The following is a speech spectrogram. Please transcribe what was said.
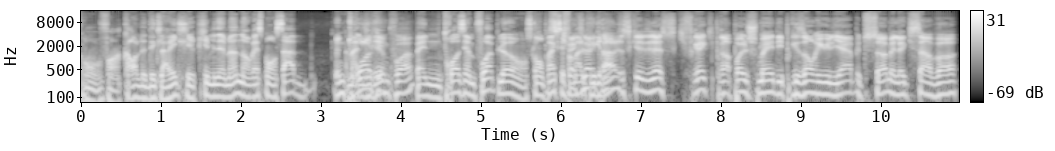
qu'on va encore le déclarer criminellement non responsable? Une malgré- troisième fois. Ben, une troisième fois, puis là, on se comprend que Ce c'est qui pas mal que là, plus grave. Ce, que, là, ce qui ferait qu'il prend pas le chemin des prisons régulières et tout ça, mais là, qu'il s'en va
